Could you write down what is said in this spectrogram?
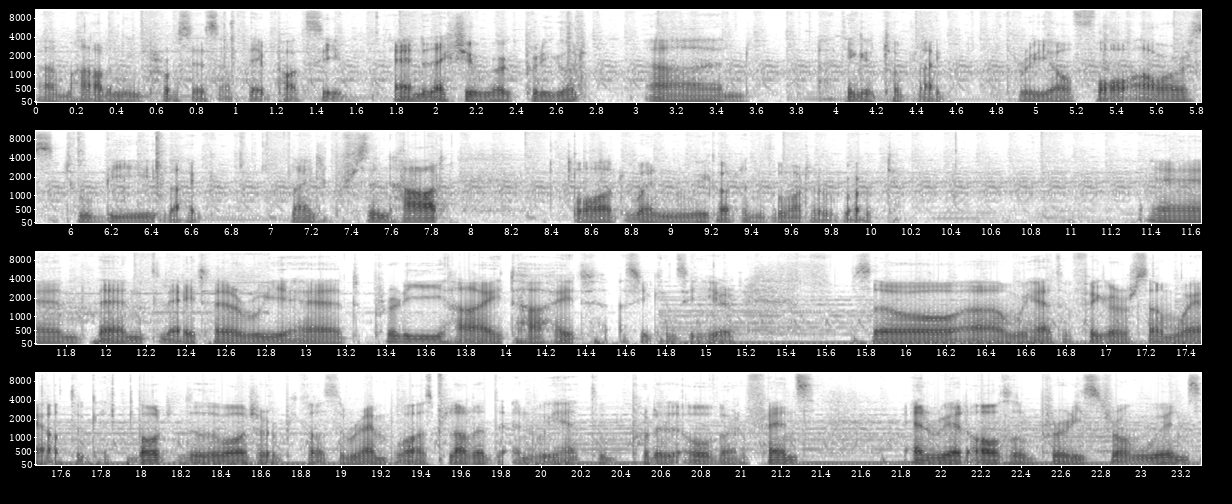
um, hardening process of the epoxy. And it actually worked pretty good. and I think it took like three or four hours to be like 90% hard, but when we got into the water, it worked. And then later we had pretty high tide, as you can see here. So um, we had to figure some way out to get the boat into the water because the ramp was flooded and we had to put it over a fence. And we had also pretty strong winds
